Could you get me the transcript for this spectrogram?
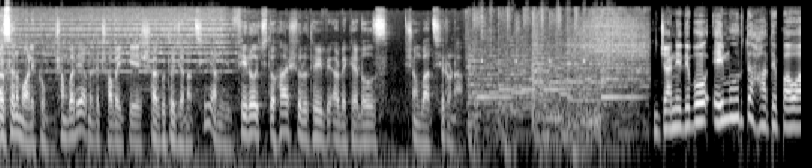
আসসালামু আলাইকুম। সংবাদে আপনাদের সবাইকে স্বাগত জানাচ্ছি। আমি ফিরোজ তোহা, শুরুতেই আরবে কেবলস সংবাদ শিরোনাম। জানিয়ে দেব, এই মুহূর্তে হাতে পাওয়া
